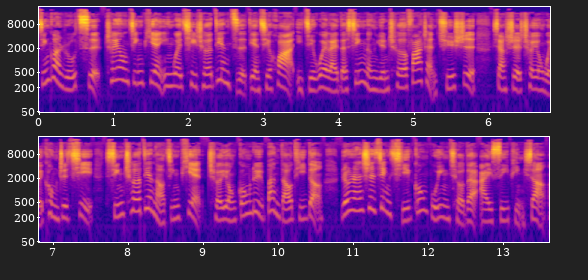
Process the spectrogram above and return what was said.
尽管如此，车用晶片因为汽车电子电气化以及未来的新能源车发展趋势，像是车用微控制器、行车电脑晶片、车用功率半导体等，仍然是近期供不应求的 IC 品项。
